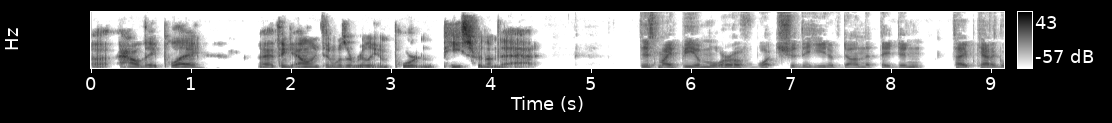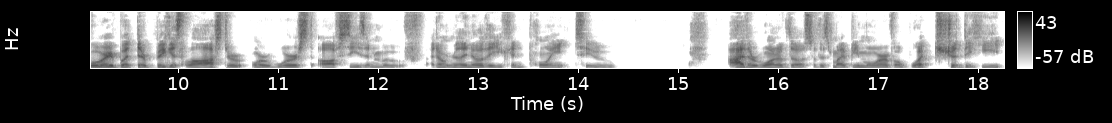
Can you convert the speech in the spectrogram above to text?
uh, how they play. I think Ellington was a really important piece for them to add. This might be a more of what should the Heat have done that they didn't type category, but their biggest lost or, or worst offseason move. I don't really know that you can point to either one of those. So this might be more of a what should the Heat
